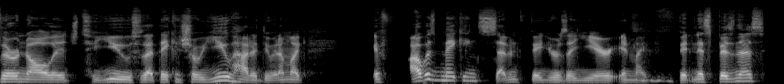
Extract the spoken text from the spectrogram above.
their knowledge to you so that they can show you how to do it. I'm like, I was making seven figures a year in my fitness business,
